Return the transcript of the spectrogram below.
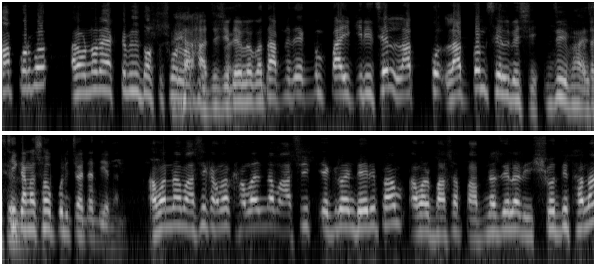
লাভ করব আর অন্যরা একটা বেশি দশটা লাভ আচ্ছা সেটা হলো কথা আপনাদের একদম পাইকারি সেল লাভ লাভ কম সেল বেশি। জি ভাই আচ্ছা ঠিকানা সহ পরিচয়টা দিয়ে নেন। আমার নাম আশিক আমার খামারের নাম আশিক ডেয়ারি ফার্ম আমার বাসা পাবনা জেলার ঈশ্বরদী থানা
